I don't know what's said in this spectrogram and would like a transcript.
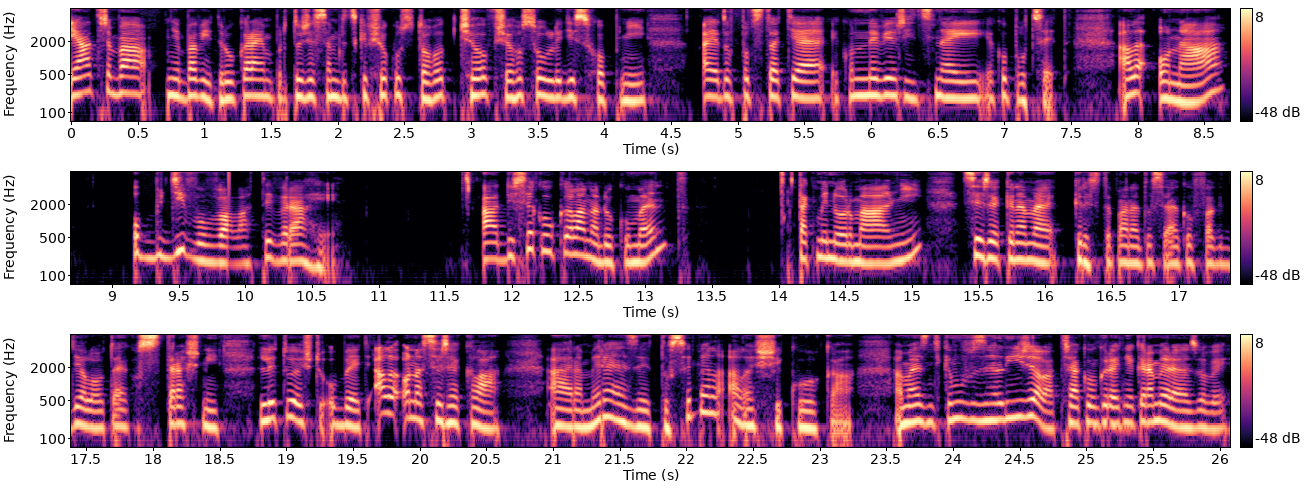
já třeba mě baví true crime, protože jsem vždycky v šoku z toho, čeho všeho jsou lidi schopní a je to v podstatě jako nevěřícný jako pocit. Ale ona obdivovala ty vrahy. A když se koukala na dokument, tak my normální si řekneme, Kriste pane, to se jako fakt dělo, to je jako strašný, lituješ tu oběť. Ale ona si řekla, a Ramirézi, to si byla ale šikulka. A má z někomu vzhlížela, třeba konkrétně k Ramirézovi.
